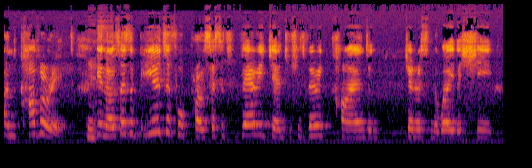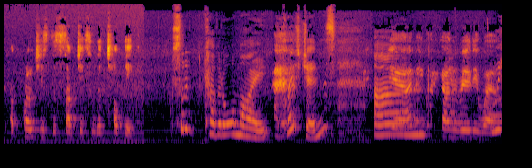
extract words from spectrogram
uncover it. Yes. You know, so it's a beautiful process. It's very gentle. She's very kind and generous in the way that she approaches the subjects and the topic. Sort of covered all my questions. Um, yeah, I think we've done really well. we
